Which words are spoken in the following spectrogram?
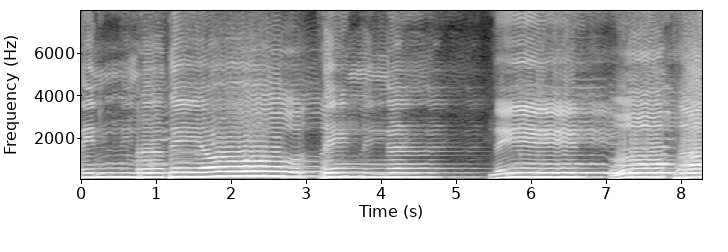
നിൻ മൃതയോ തെങ്ങ്. നീൻ ഉദ്ധാനമതേ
